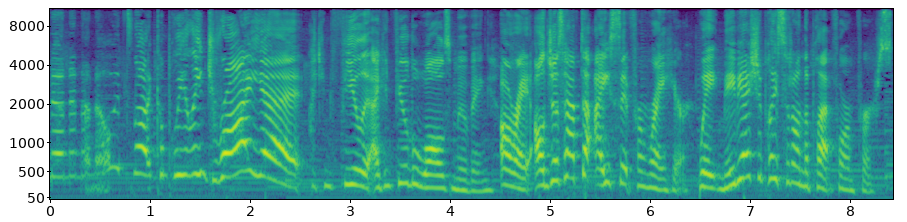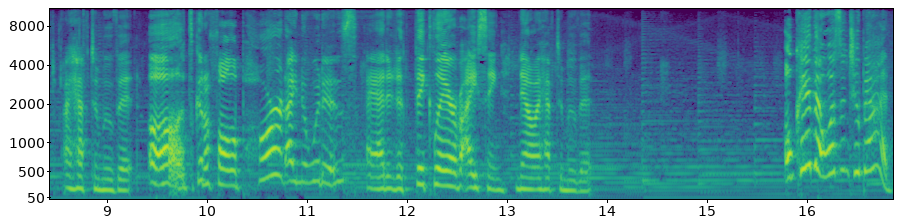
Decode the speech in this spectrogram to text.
no, no, no, no. It's not completely dry yet. I can feel it. I can feel the walls moving. All right, I'll just have to ice it from right here. Wait, maybe I should place it on the platform first. I have to move it. Oh, it's gonna fall apart. I know it is. I added a thick layer of icing. Now I have to move it. Wasn't too bad.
